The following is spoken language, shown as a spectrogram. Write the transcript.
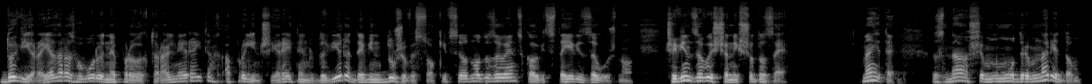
довіра? Я зараз говорю не про електоральний рейтинг, а про інший рейтинг довіри, де він дуже високий, все одно до Зеленського, відстає від залужного. Чи він завищений щодо Зе? Знаєте, з нашим мудрим нарядом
